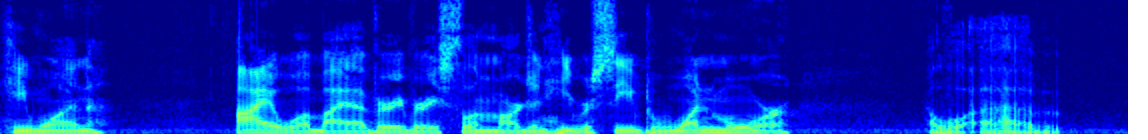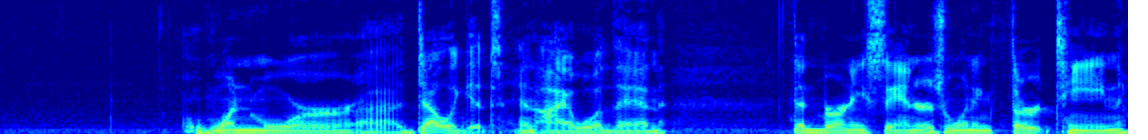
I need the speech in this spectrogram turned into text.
He won Iowa by a very very slim margin. He received one more. Uh, one more uh, delegate in Iowa than then Bernie Sanders winning 13.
